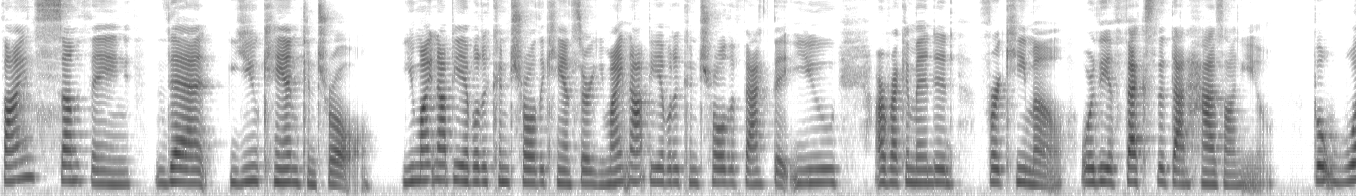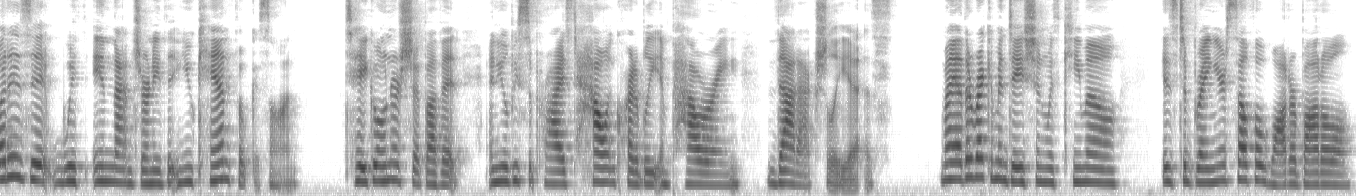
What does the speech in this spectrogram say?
find something that you can control. You might not be able to control the cancer. You might not be able to control the fact that you are recommended for chemo or the effects that that has on you. But what is it within that journey that you can focus on? Take ownership of it, and you'll be surprised how incredibly empowering that actually is. My other recommendation with chemo is to bring yourself a water bottle,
